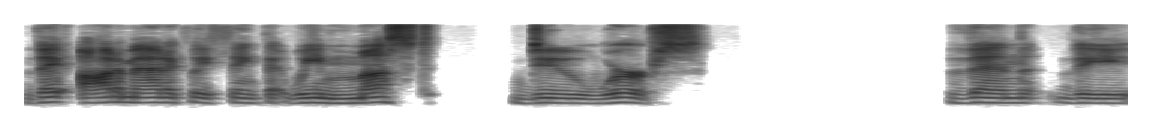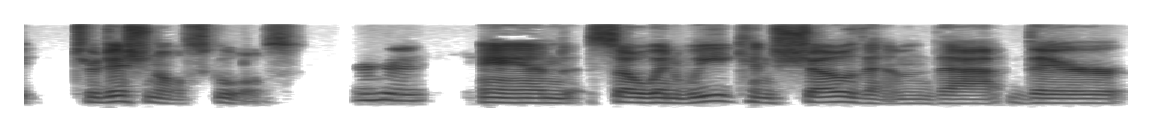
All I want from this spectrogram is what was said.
they automatically think that we must do worse than the traditional schools. Mhm. And so when we can show them that they're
